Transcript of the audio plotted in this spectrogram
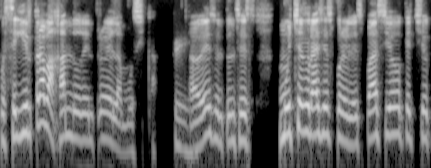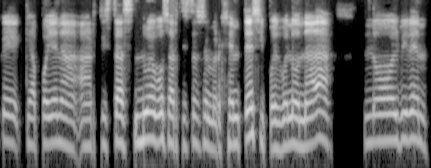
pues seguir trabajando dentro de la música. ¿Sabes? Entonces, muchas gracias por el espacio, qué chido que, que apoyen a, artistas nuevos, artistas emergentes y pues bueno, nada, no olviden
